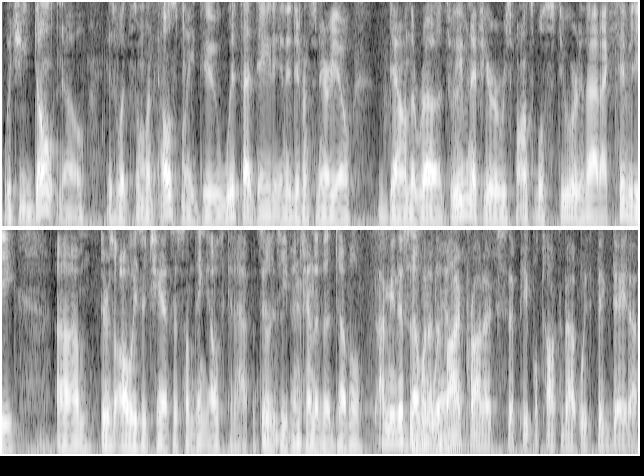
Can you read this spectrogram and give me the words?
which you don't know is what someone else might do with that data in a different scenario down the road. So even if you're a responsible steward of that activity, um, there's always a chance that something else could happen. So it's even kind of a double. I mean, this is one of the byproducts that people talk about with big data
